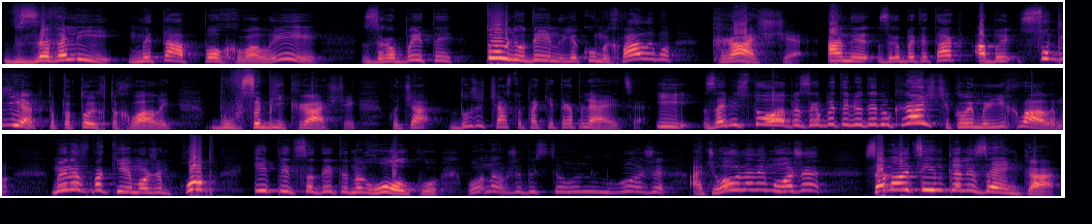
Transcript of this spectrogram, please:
Взагалі, мета похвали зробити ту людину, яку ми хвалимо, краще, а не зробити так, аби суб'єкт, тобто той, хто хвалить, був собі кращий. Хоча дуже часто так і трапляється. І замість того, аби зробити людину краще, коли ми її хвалимо, ми навпаки можемо хоп і підсадити на голку. Вона вже без цього не може. А чого вона не може? Самооцінка низенька.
